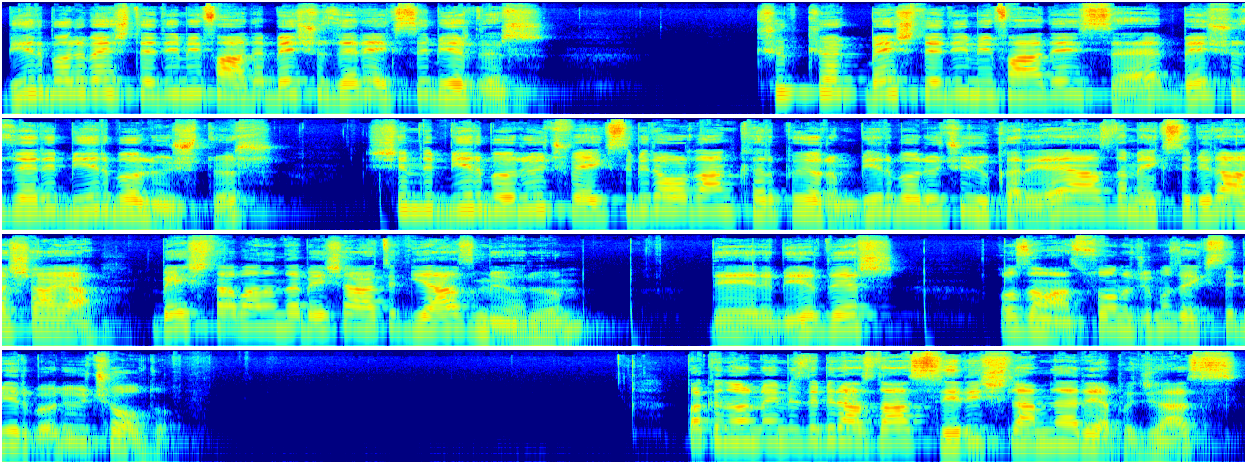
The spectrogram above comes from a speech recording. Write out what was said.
1 bölü 5 dediğim ifade 5 üzeri eksi 1'dir. Küp kök 5 dediğim ifade ise 5 üzeri 1 bölü 3'tür. Şimdi 1 bölü 3 ve eksi 1'i oradan kırpıyorum. 1 bölü 3'ü yukarıya yazdım. Eksi 1'i aşağıya. 5 tabanında 5'i artık yazmıyorum. Değeri 1'dir. O zaman sonucumuz eksi 1 bölü 3 oldu. Bakın örneğimizde biraz daha seri işlemler yapacağız.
